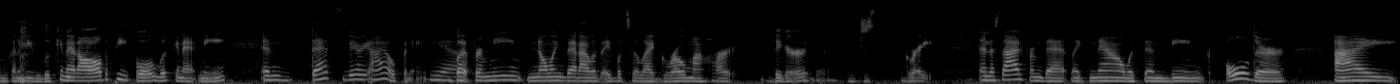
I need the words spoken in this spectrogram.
I'm gonna be looking at all the people looking at me, and that's very eye opening. Yeah. But for me, knowing that I was able to like grow my heart bigger, Bigger. just great. And aside from that, like now with them being older, I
